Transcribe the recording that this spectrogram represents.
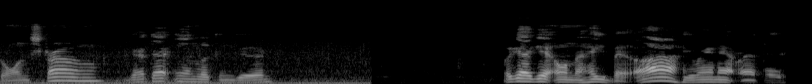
Going strong. Got that end looking good. We gotta get on the hay bale. Ah, he ran out right there.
